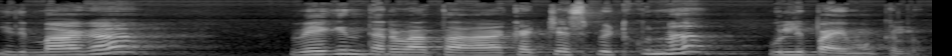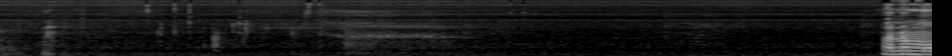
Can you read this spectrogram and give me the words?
ఇది బాగా వేగిన తర్వాత కట్ చేసి పెట్టుకున్న ఉల్లిపాయ ముక్కలు. మనము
